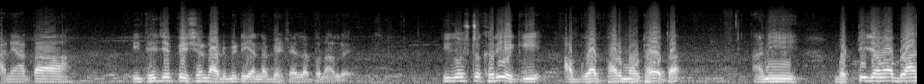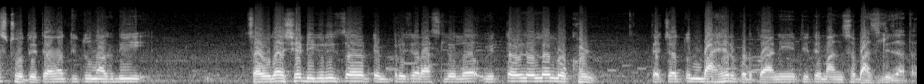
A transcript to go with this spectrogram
आणि आता इथे जे पेशंट ॲडमिट यांना भेटायला पण आलो आहे ही गोष्ट खरी आहे की अपघात फार मोठा होता. आणि भट्टी जेव्हा ब्लास्ट होते तेव्हा तिथून अगदी चौदाशे डिग्रीचं टेम्परेचर असलेलं वितळलेलं लोखंड त्याच्यातून बाहेर पडतं आणि तिथे माणसं भाजली जातात.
